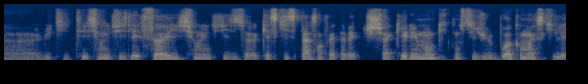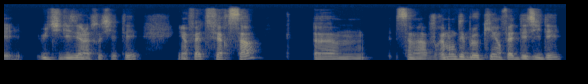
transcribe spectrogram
euh, l'utilité, si on utilise les feuilles, si on utilise euh, qu'est-ce qui se passe en fait avec chaque élément qui constitue le bois, comment est-ce qu'il est utilisé dans la société. Et en fait, faire ça, euh, ça m'a vraiment débloqué en fait des idées,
